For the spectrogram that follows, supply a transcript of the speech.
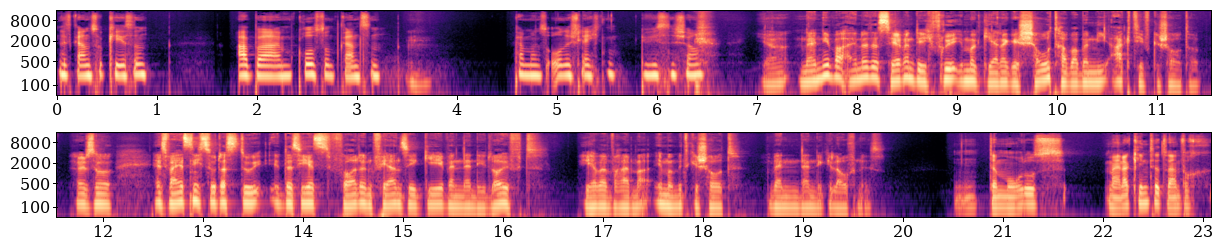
nicht ganz okay sind. Aber im Großen und Ganzen Mhm. kann man es ohne schlechten Gewissen schauen. Ja, Nanny war eine der Serien, die ich früher immer gerne geschaut habe, aber nie aktiv geschaut habe. Also es war jetzt nicht so, dass du, dass ich jetzt vor den Fernseher gehe, wenn Nanny läuft. Ich habe einfach immer, immer mitgeschaut, wenn Nanny gelaufen ist. Der Modus meiner Kindheit war einfach,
